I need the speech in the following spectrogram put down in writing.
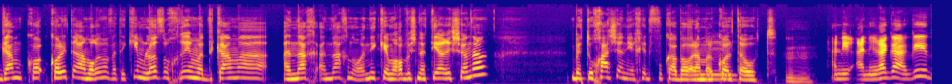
גם כל, כל יתר המורים הוותיקים לא זוכרים עד כמה אנחנו, אנחנו אני כמורה בשנתי הראשונה, בטוחה שאני הכי דפוקה בעולם mm-hmm. על כל טעות. Mm-hmm. אני, אני רגע אגיד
